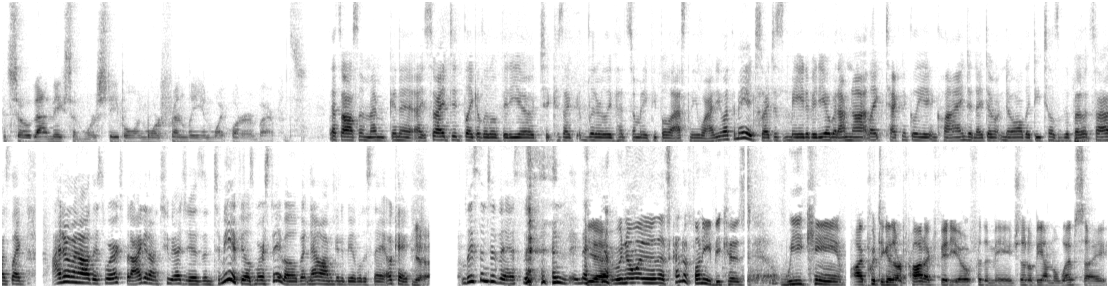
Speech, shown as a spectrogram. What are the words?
and so that makes it more stable and more friendly in whitewater environments. That's awesome. I'm gonna. I, so I did like a little video to because I literally have had so many people ask me why do you want the mage. So I just made a video, but I'm not like technically inclined and I don't know all the details of the boat. So I was like, I don't know how this works, but I get on two edges and to me it feels more stable. But now I'm gonna be able to say, okay, Yeah. listen to this. and, and yeah, well, no, and that's kind of funny because we came. I put together a product video for the Mage that'll be on the website.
